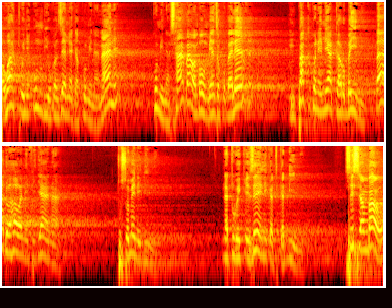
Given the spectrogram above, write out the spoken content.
watu wenye umri kuanzia miaka kumi na nane kumi na saba ambao umeanza kubalere mpaka kwenye miaka 40 bado hawa ni vijana. Tusomeni dini na tuwekezeni katika dini. Sisi ambao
